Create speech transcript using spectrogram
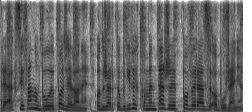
Reakcje fanów były podzielone, od żartobliwych komentarzy po wyrazy oburzenia.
